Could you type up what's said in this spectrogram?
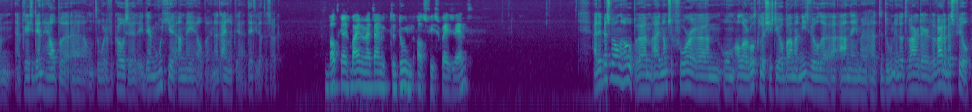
um, president helpen om te worden verkozen. Daar moet je aan meehelpen. En uiteindelijk ja, deed hij dat dus ook. Wat kreeg Biden uiteindelijk te doen als vicepresident? Hij deed best wel een hoop. Ehm, hij nam zich voor ehm, om alle rotklusjes die Obama niet wilde uh, aannemen uh, te doen. En dat waren er, dat waren er best veel.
